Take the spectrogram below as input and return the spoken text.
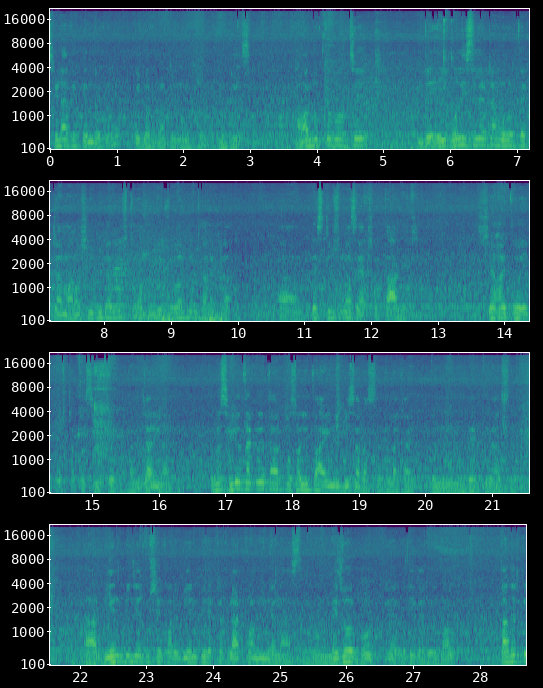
ছিঁড়াকে কেন্দ্র করে এই ঘটনাটির মধ্যে ঘটিয়েছে। আমার বক্তব্য হচ্ছে যে এই অলি ছেলেটা মূলত একটা মানসিক বিকারগ্রস্ত আপনি দেখতে পারবেন তার একটা প্রেসক্রিপশন আছে এক সপ্তাহ আগের। সে হয়তো এই পোস্টারটা পারে আমি জানি না। তবে ছিঁড়ে থাকলে তার প্রচলিত আইনি বিচার আছে, এলাকায় গণ্যমান্য ব্যক্তিরা আছে। আর বিএনপি যেহেতু সে করে বিএনপির একটা প্ল্যাটফর্ম ইউনিয়ন আছে এবং মেজর ভোটের অধিকারী দল, তাদেরকে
